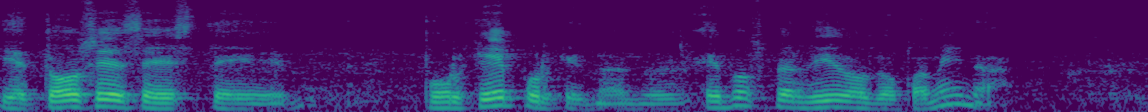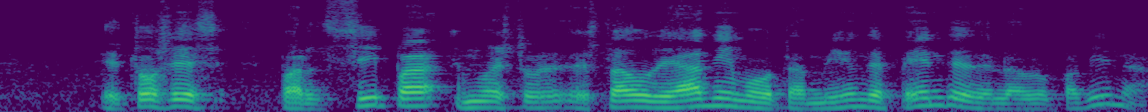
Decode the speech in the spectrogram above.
Y entonces, este, ¿por qué? Porque hemos perdido dopamina. Entonces, participa nuestro estado de ánimo, también depende de la dopamina.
